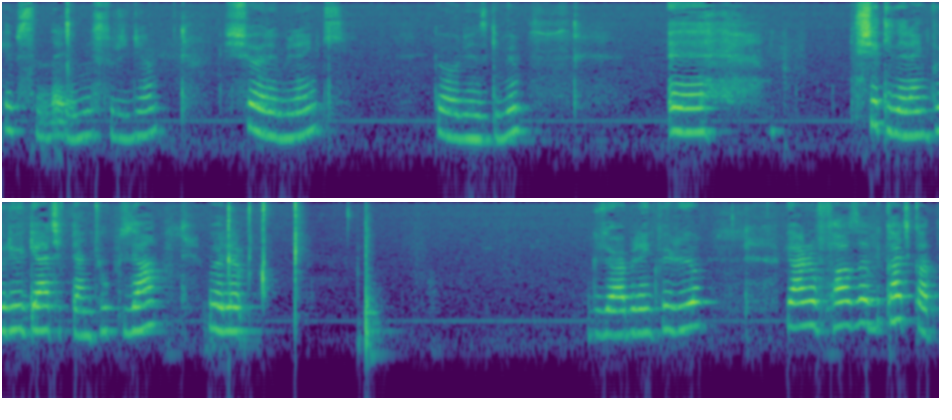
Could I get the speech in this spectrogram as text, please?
Hepsini de elime süreceğim. Şöyle bir renk. Gördüğünüz gibi. Ee, bu şekilde renk veriyor. Gerçekten çok güzel. Böyle güzel bir renk veriyor. Yani fazla birkaç kat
